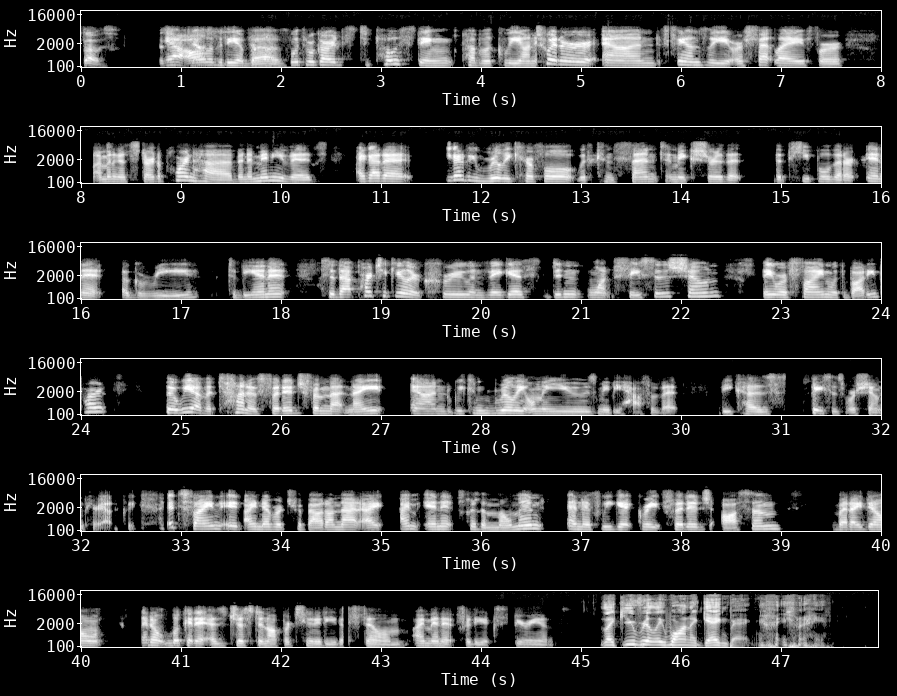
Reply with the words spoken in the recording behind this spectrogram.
Both. This Yeah, is all Jasmine. of the For both. above. With regards to posting publicly on Twitter and Fansly or FetLife, or I'm going to start a Pornhub and a ManyVids, I gotta you gotta be really careful with consent and make sure that the people that are in it agree to be in it. So that particular crew in Vegas didn't want faces shown; they were fine with body parts. So we have a ton of footage from that night, and we can really only use maybe half of it because faces were shown periodically. It's fine. It I never trip out on that. I I'm in it for the moment and if we get great footage, awesome, but I don't I don't look at it as just an opportunity to film. I'm in it for the experience. Like you really want a gangbang?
